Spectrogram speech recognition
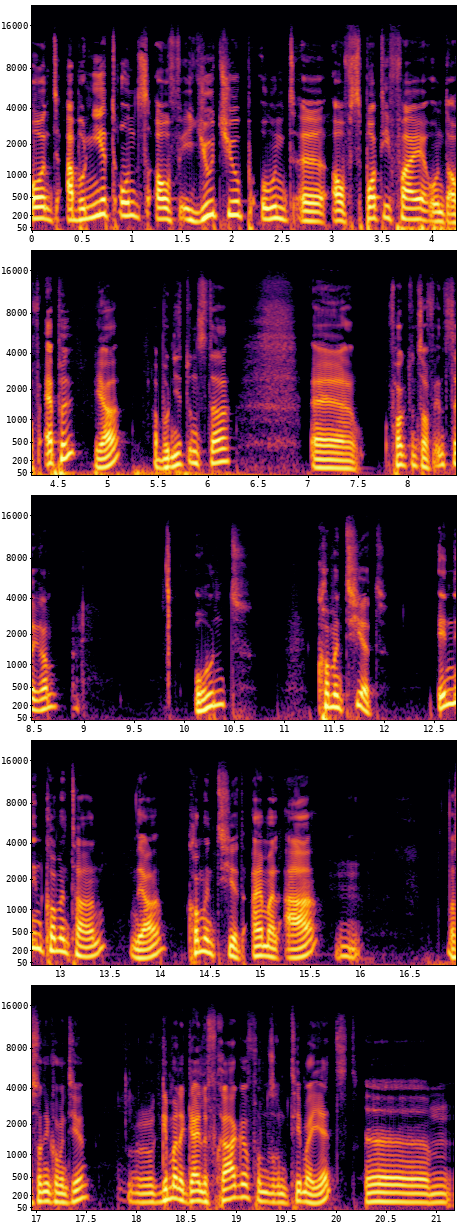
Und abonniert uns auf YouTube und äh, auf Spotify und auf Apple. Ja, abonniert uns da. Äh, folgt uns auf Instagram. Und kommentiert. In den Kommentaren, ja, kommentiert einmal A. Was sollen die kommentieren? Äh, Gib mal eine geile Frage von unserem Thema jetzt. Ähm,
